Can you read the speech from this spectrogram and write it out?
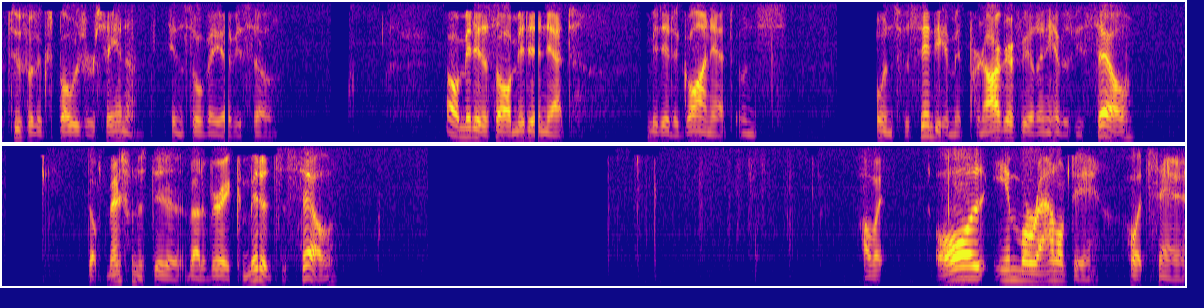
zu viel exposure sena in so way wie so. Oh, mit det så, mit det net, mit det går net uns uns versendigen mit pornography eller us vi sell. Dr. Benjamin did about a very committed to sell. Our all immorality, what say,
